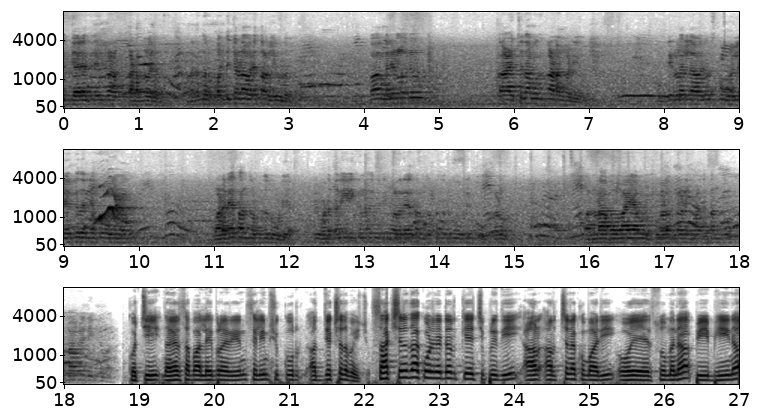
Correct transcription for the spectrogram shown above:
വിദ്യാലയത്തിലേക്ക് കടന്നു വരുന്നത്. വളരെ നിർബന്ധിച്ചാണ് അവരെ തള്ളിവിടുന്നത്. അപ്പോൾ അങ്ങനെയുള്ളൊരു കാഴ്ച നമുക്ക് കാണാൻ കഴിയും കുട്ടികളെല്ലാവരും സ്കൂളിലേക്ക് തന്നെ പോകുന്നത് വളരെ സന്തോഷത്തോടു കൂടിയാണ്. ഇവിടെ തന്നെ ഇരിക്കുന്നത് വളരെ സന്തോഷത്തോടുകൂടി പൂക്കളും വർണാഭമായ ഉടുപ്പുകളൊക്കെ അണിഞ്ഞാൽ സന്തോഷത്തോടെ ഇരിക്കുന്നത്. കൊച്ചി നഗരസഭാ ലൈബ്രറിയൻ സലീം ഷുക്കൂർ അധ്യക്ഷത വഹിച്ചു. സാക്ഷരതാ coordinator K H Preethi R Archanakumari O A Sumana P Beena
